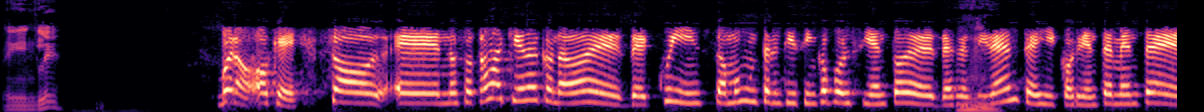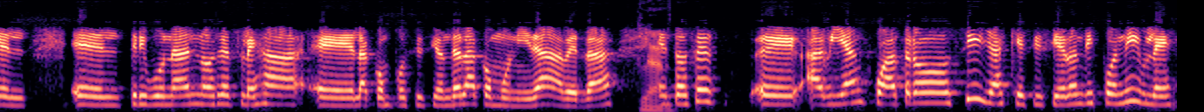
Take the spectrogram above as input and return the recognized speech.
en inglés. Bueno, ok. So, eh, nosotros aquí en el condado de, de Queens somos un 35% de, de residentes y corrientemente el, el tribunal no refleja eh, la composición de la comunidad, ¿verdad? Claro. Entonces, eh, habían cuatro sillas que se hicieron disponibles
